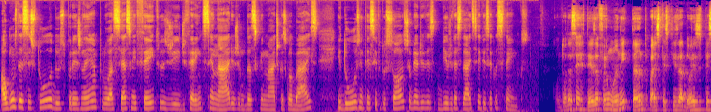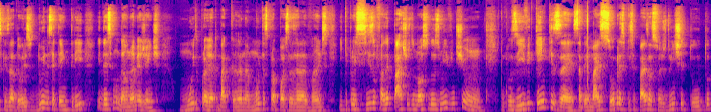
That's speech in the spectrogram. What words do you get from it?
Alguns desses estudos, por exemplo, acessam efeitos de diferentes cenários de mudanças climáticas globais e do uso intensivo do solo sobre a biodiversidade e serviços ecossistêmicos. Com toda certeza foi um ano e tanto para os pesquisadores e pesquisadores do INCT Tri e desse mundão, não é, minha gente? Muito projeto bacana, muitas propostas relevantes e que precisam fazer parte do nosso 2021. Inclusive, quem quiser saber mais sobre as principais ações do Instituto,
